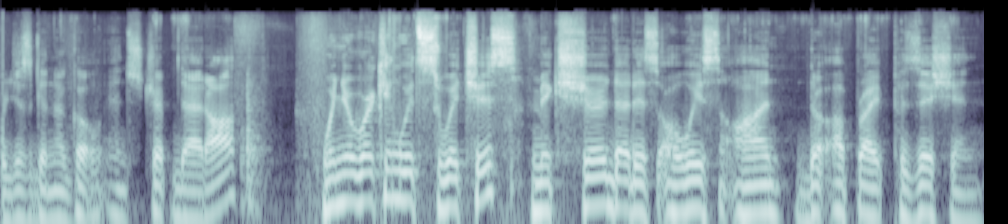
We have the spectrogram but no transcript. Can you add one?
We're just gonna go and strip that off. When you're working with switches, make sure that it's always on the upright position,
